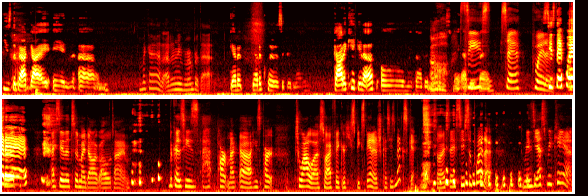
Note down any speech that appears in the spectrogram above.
he's the bad guy in um, Oh my god, I don't even remember that. Get a Get a Clue is a good one. Gotta kick it up. Oh my god, that Oh, my si se puede. Si se I say puede. that- I say that to my dog all the time because he's part uh, he's part Chihuahua, so I figure he speaks Spanish because he's Mexican. So I say si se puede. It means yes, we can.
